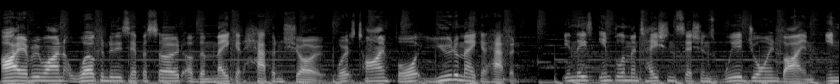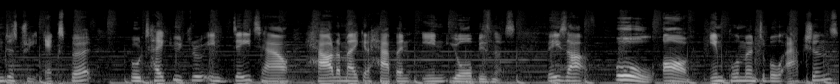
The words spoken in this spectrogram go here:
Hi, everyone. Welcome to this episode of the Make It Happen show, where it's time for you to make it happen. In these implementation sessions, we're joined by an industry expert who will take you through in detail how to make it happen in your business. These are full of implementable actions,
